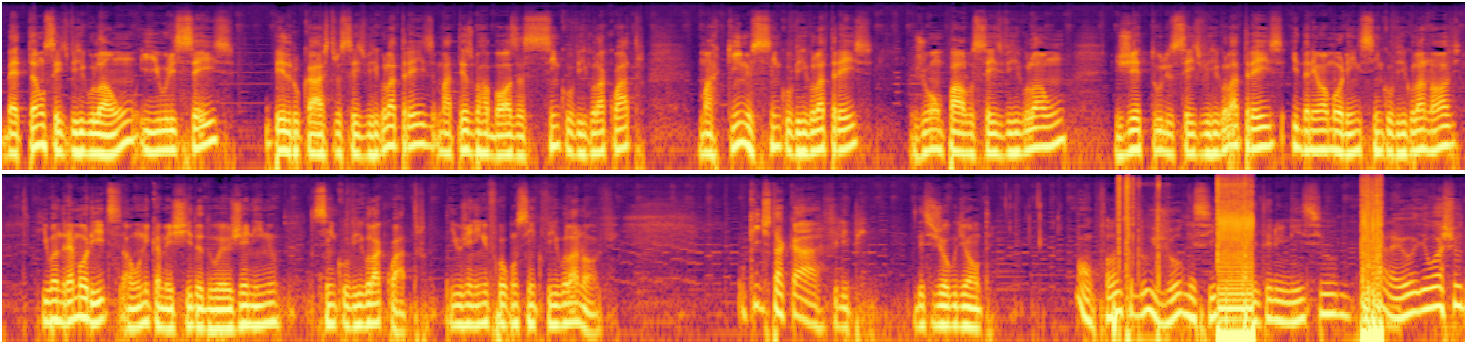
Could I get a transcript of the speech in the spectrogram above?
Betão 6,1 e Yuri 6, Pedro Castro 6,3, Matheus Barbosa 5,4, Marquinhos 5,3, João Paulo 6,1, Getúlio 6,3 e Daniel Amorim 5,9 e o André Moritz, a única mexida do Eugeninho, 5,4. E o Geninho ficou com 5,9. O que destacar, Felipe, desse jogo de ontem? Bom, falando sobre o jogo em si, que eu comentei no início, cara, eu, eu acho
